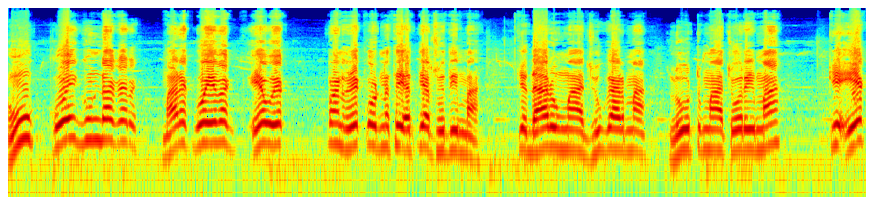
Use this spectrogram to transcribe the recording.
હું કોઈ ગુંડા કર મારે કોઈ એવા એવો એક પણ રેકોર્ડ નથી અત્યાર સુધીમાં કે દારૂમાં, જુગારમાં, લૂંટમાં, ચોરીમાં કે એક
